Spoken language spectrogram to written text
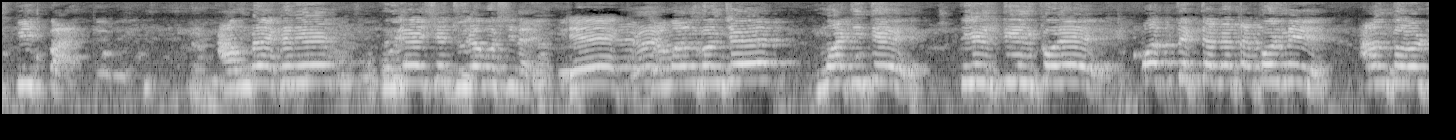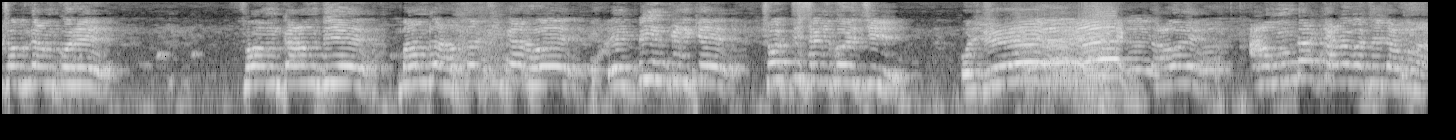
স্পিড পায়। আমরা এখানে উড়ে এসে জুড়ে বসি নাই। জামালগঞ্জে মাটিতে তিল তিল করে প্রত্যেকটা নেতা কর্মী আন্দোলন সংগ্রাম করে সংগ্রাম দিয়ে মামলা হত্যার শিকার হয়ে এই বিএনপিকে শক্তিশালী করেছি। করেছি? তাহলে আমরা কারও কাছে যাব না?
